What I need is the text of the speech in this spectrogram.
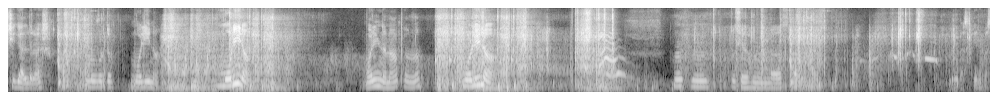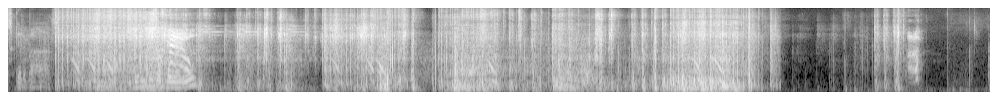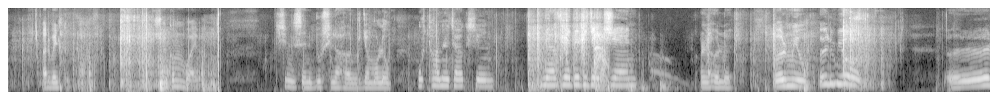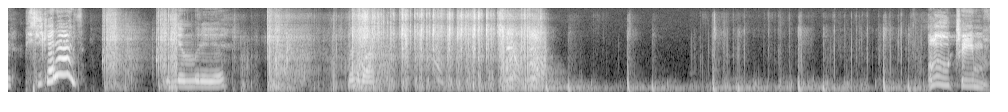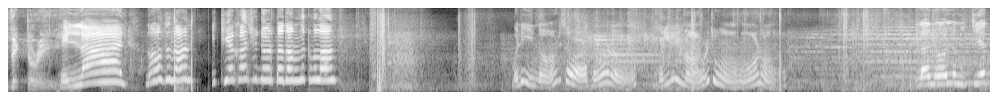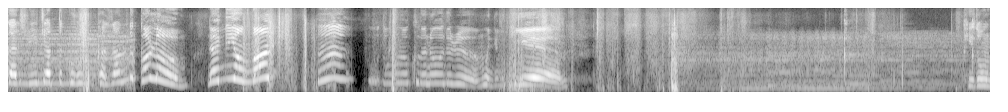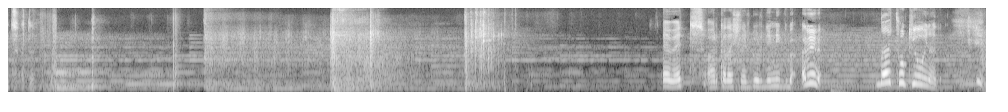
Kişi geldiler. Onu vurdum. Molina. Molina. Molina ne yapıyorsun lan? Molina. Hı hı. Bu silahın silahın Geri bas geri bas geri bas. Arbeletim. Şaka mı bu hayvan? Şimdi seni bu silahla vuracağım oğlum. Utanacaksın. Nefret edeceksin. Allah öldü. Ölmüyor. Ölmüyor. Öl. Pislik herif. Geldim buraya. Merhaba. Blue team victory. Helal. Ne oldu lan? İkiye karşı dört adamlık mı lan? Marina, Sahara. Marina, Sahara. Lan oğlum ikiye karşı üç attık kazandık oğlum. Ne diyorsun lan? Hı? Odumun aklını alırım. Hadi bakayım. Pizon çıktı. Evet arkadaşlar gördüğünüz gibi arena da çok iyi oynadık.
